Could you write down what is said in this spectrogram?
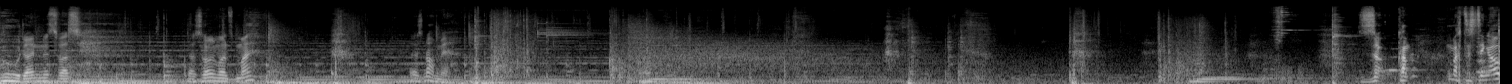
Puh, da hinten ist was. Das holen wir uns mal. Da ist noch mehr. So, komm. Mach das Ding auf.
